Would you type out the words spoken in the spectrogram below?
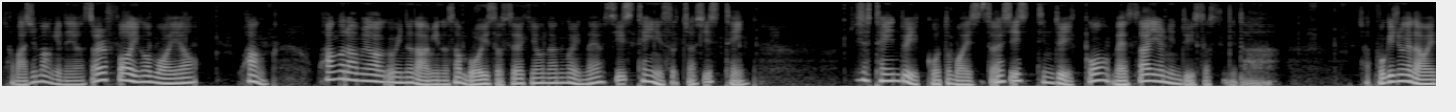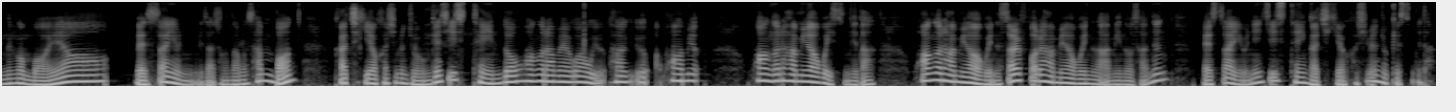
자 마지막이네요. sulfur 이거 뭐예요? 황 황을 함유하고 있는 아미노산 뭐 있었어요? 기억나는 거 있나요? 시스테인 있었죠. 시스테인 시스테인도 있고 또 뭐 있어요? 시스틴도 있고 methionine도 있었습니다. 자 보기 중에 나와 있는 건 뭐예요? 메사이온입니다. 정답은 3번. 같이 기억하시면 좋은 게 시스테인도 황을 함유하고 함유, 황을 함유하고 있습니다. 황을 함유하고 있는 설퍼를 함유하고 있는 아미노산은 메사이온인 시스테인 같이 기억하시면 좋겠습니다.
